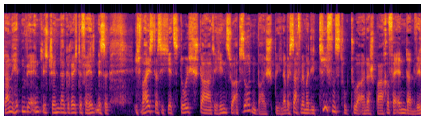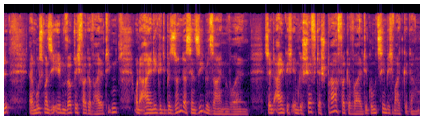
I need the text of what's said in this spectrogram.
Dann hätten wir endlich gendergerechte Verhältnisse. Ich weiß, dass ich jetzt durchstarte hin zu absurden Beispielen, aber ich sage, wenn man die Tiefenstruktur Struktur einer Sprache verändern will, dann muss man sie eben wirklich vergewaltigen. Und einige, die besonders sensibel sein wollen, sind eigentlich im Geschäft der Sprachvergewaltigung ziemlich weit gegangen.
